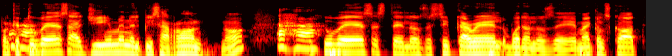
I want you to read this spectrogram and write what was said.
porque tú Ajá. ves a Jim en el pizarrón, ¿no? Y Ajá. tú ves este, los de Steve Carell, bueno, los de Michael Scott.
